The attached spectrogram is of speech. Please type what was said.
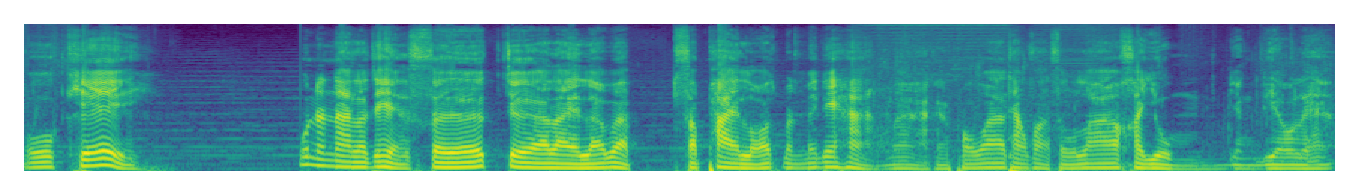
โอเคพูดนานๆเราจะเห็นเซิร์กเจออะไรแล้วแบบซัพพลายลอสมันไม่ได้ห่างมากครับ เพราะว่าทางฝั่งโซล่าขย่มอย่างเดียวเลยฮะ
